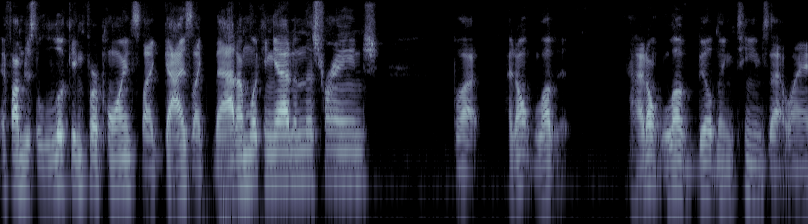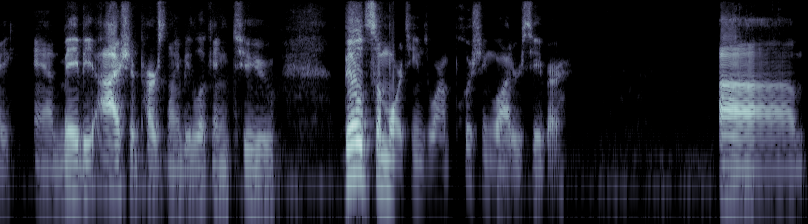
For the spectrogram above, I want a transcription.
if I'm just looking for points, like guys like that, I'm looking at in this range, but I don't love it. And I don't love building teams that way. And maybe I should personally be looking to build some more teams where I'm pushing wide receiver um,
